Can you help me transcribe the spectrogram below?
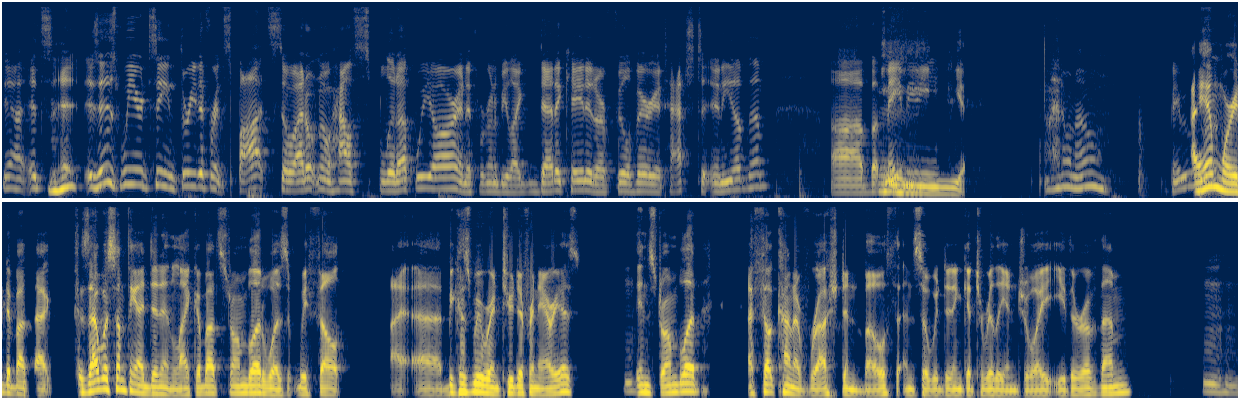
Yeah. It's Mm-hmm. it, it is weird seeing three different spots, so I don't know how split up we are, and if we're going to be like dedicated or feel very attached to any of them. Uh, but maybe Yeah. I don't know. Maybe we I am worried about that because that was something I didn't like about Stormblood was we felt I- uh, because we were in two different areas Mhm. in Stormblood. I felt kind of rushed in both, and so we didn't get to really enjoy either of them. hmm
